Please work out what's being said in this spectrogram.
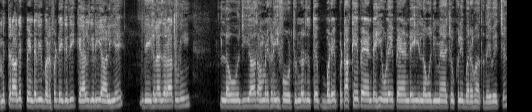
ਮਿੱਤਰਾਂ ਦੇ ਪਿੰਡ ਵੀ ਬਰਫ਼ ਡਿੱਗਦੀ, ਕੈਲਗਰੀ ਵਾਲੀਏ। ਦੇਖ ਲੈ ਜ਼ਰਾ ਤੂੰ ਵੀ। ਲਓ ਜੀ ਆ ਸਾਹਮਣੇ ਖੜੀ ਫੋਰਚੂਨਰ ਦੇ ਉੱਤੇ ਬੜੇ ਪਟਾਕੇ ਪੈਣ ਡੇ ਸੀ ਓਲੇ ਪੈਣ ਡੇ ਸੀ। ਲਓ ਜੀ, ਮੈਂ ਚੁੱਕ ਲਈ ਬਰਫ਼ ਹੱਥ ਦੇ ਵਿੱਚ।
